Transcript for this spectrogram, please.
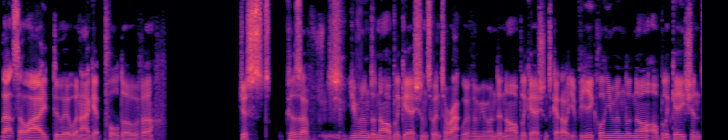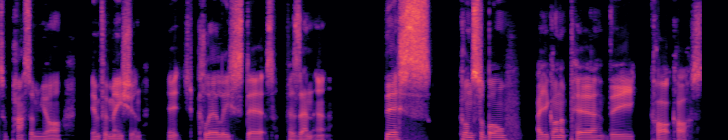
That's how I do it when I get pulled over. Just because I've, you're under no obligation to interact with them. You're under no obligation to get out your vehicle. You're under no obligation to pass them your information. It clearly states present it. This constable, are you gonna pay the court cost?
